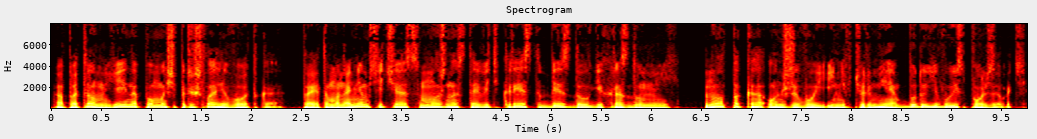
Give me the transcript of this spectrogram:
А потом ей на помощь пришла и водка. Поэтому на нем сейчас можно ставить крест без долгих раздумий. Но пока он живой и не в тюрьме, буду его использовать.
